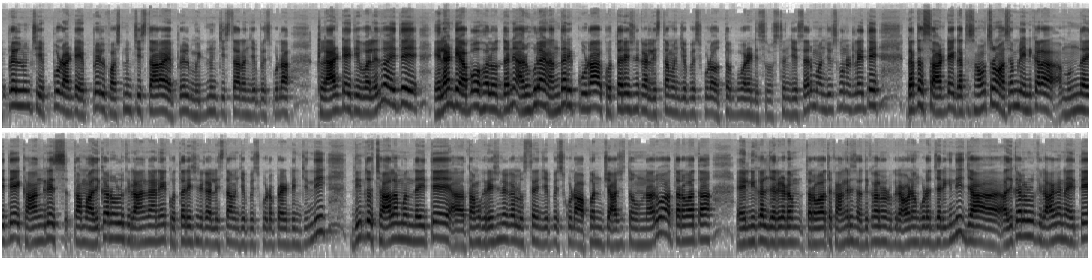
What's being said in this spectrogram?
ఏప్రిల్ నుంచి ఎప్పుడు అంటే ఏప్రిల్ ఫస్ట్ నుంచి ఇస్తారా ఏప్రిల్ మిడ్ నుంచి ఇస్తారా అని చెప్పేసి కూడా క్లారిటీ అయితే ఇవ్వలేదు. అయితే ఎలాంటి అపోహలు వద్దని అర్హులైన అందరికీ కూడా కొత్త రేషన్ కార్డులు ఇస్తామని చెప్పేసి కూడా ఉత్తమ్ కుమార్ రెడ్డి స్పష్టం చేశారు. మనం చూసుకున్నట్లయితే గత అంటే గత సంవత్సరం అసెంబ్లీ ఎన్నికల ముందైతే కాంగ్రెస్ తమ అధికారంలోకి రాగానే కొత్త రేషన్ కార్డులు ఇస్తామని చెప్పేసి కూడా ప్రకటించింది. దీంతో చాలామంది అయితే తమకు రేషన్ కార్డులు వస్తాయని చెప్పేసి కూడా అప్పటి నుంచి ఆశతో ఉన్నారు. ఆ తర్వాత ఎన్నికలు జరగడం తర్వాత కాంగ్రెస్ అధికారంలోకి రావడం కూడా జరిగింది. జా అధికారంలోకి రాగానే అయితే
